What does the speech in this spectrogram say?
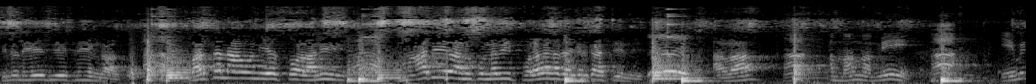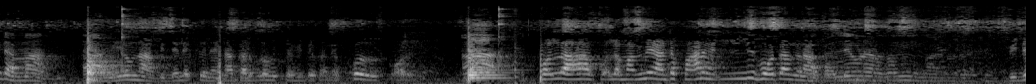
పిల్లలు ఏది చేసినా ఏం కాదు. భర్త నావుని చేసుకోవాలని మాది అనుకున్నది పొలగల దగ్గరికి వచ్చింది. అవా అమ్మా మమ్మీ. ఏమిటమ్మా? మీరు నా బిడ్డ లెక్కనే నా కడుపులో వచ్చిన బిడ్డ కన్నా ఎక్కువ చూసుకోవాలి. కొల్ల కొల్ల మమ్మీ అంటే పానం వెళ్ళిపోతుంది నాకు. బిడ్డ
